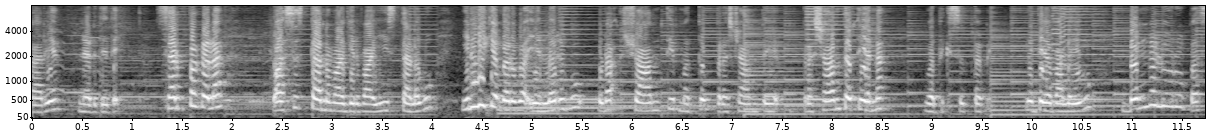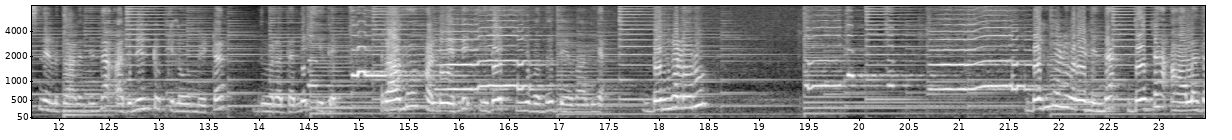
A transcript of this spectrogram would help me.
ಕಾರ್ಯ ನಡೆದಿದೆ. ಸರ್ಪಗಳ ವಾಸಸ್ಥಾನವಾಗಿರುವ ಈ ಸ್ಥಳವು ಇಲ್ಲಿಗೆ ಬರುವ ಎಲ್ಲರಿಗೂ ಕೂಡ ಶಾಂತಿ ಮತ್ತು ಪ್ರಶಾಂತ, ಪ್ರಶಾಂತತೆಯನ್ನ ಒದಗಿಸುತ್ತವೆ. ಈ ದೇವಾಲಯವು ಬೆಂಗಳೂರು ಬಸ್ ನಿಲ್ದಾಣದಿಂದ ಹದಿನೆಂಟು ಕಿಲೋಮೀಟರ್ ದೂರದಲ್ಲಿ ಇದೆ. ರಾಮೋಹಳ್ಳಿಯಲ್ಲಿ ಇದೆ ಈ ಒಂದು ದೇವಾಲಯ. ಬೆಂಗಳೂರು. ಬೆಂಗಳೂರಿನಿಂದ ದೊಡ್ಡ ಆಲದ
